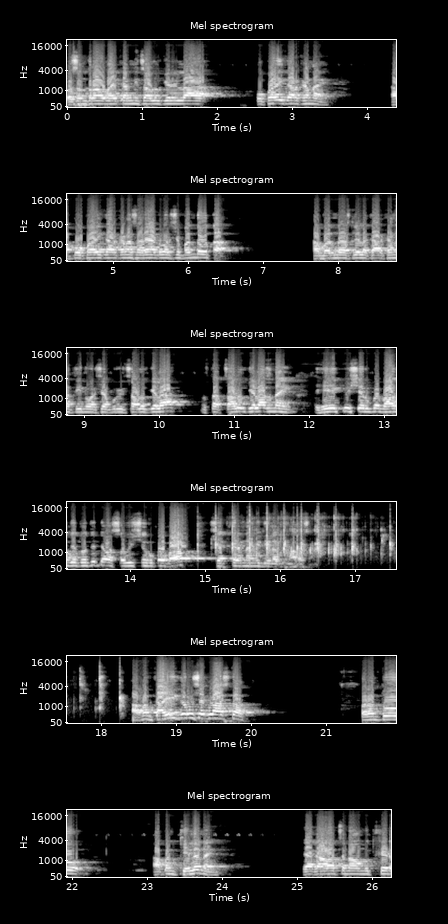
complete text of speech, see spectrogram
वसंतराव नाईकांनी चालू केलेला पोफाळी कारखाना आहे. हा पोफाळी कारखाना साडेआठ वर्ष बंद होता. हा बंद असलेला कारखाना तीन वर्षापूर्वी चालू केला नुसता चालू केलाच नाही. हे एकवीसशे रुपये भाव देत होते तेव्हा सव्वीसशे रुपये भाव शेतकऱ्यांना मी दिला तुम्हाला सांग आपण काही करू शकला असतात परंतु आपण केलं नाही. या गावाचं नाव मुतखेड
